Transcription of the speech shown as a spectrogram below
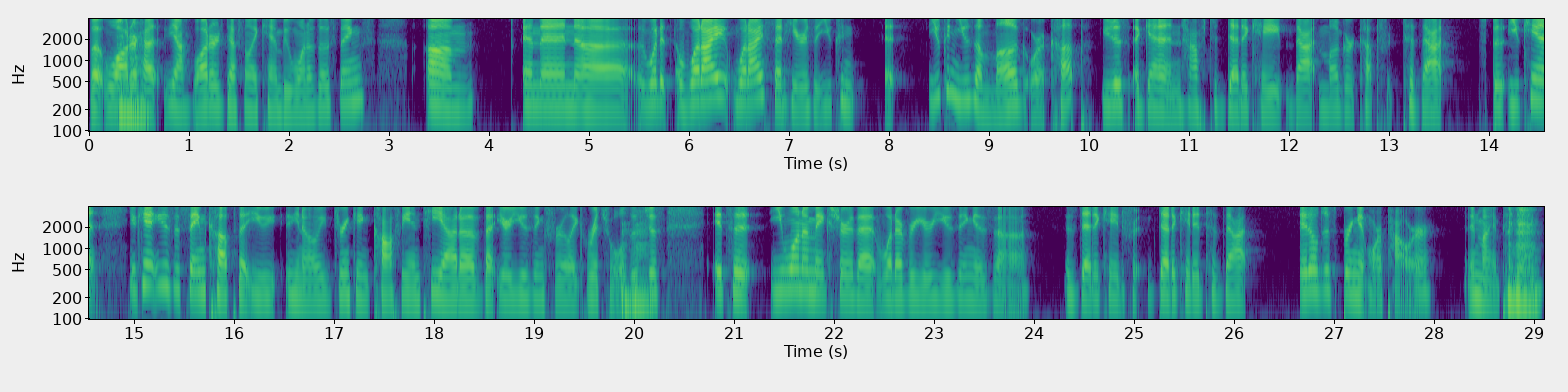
but water Mhm. ha- yeah, water definitely can be one of those things. Um and then uh what it, what I what I said here is that you can you can use a mug or a cup. You just again have to dedicate that mug or cup for, to that. Spe- you can't you can't use the same cup that you you know you're drinking coffee and tea out of that you're using for like rituals. It's Mhm. just it's a you want to make sure that whatever you're using is uh is dedicated for dedicated to that. It'll just bring it more power, in my opinion.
